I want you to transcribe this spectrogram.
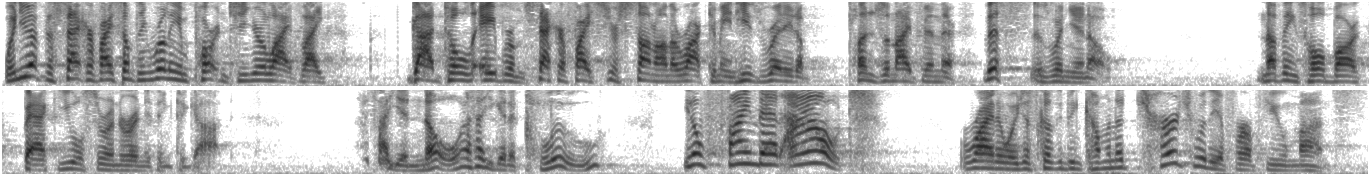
When you have to sacrifice something really important to your life, like God told Abram, sacrifice your son on the rock to me, and he's ready to plunge the knife in there. This is when you know. Nothing's hold back. You will surrender anything to God. That's how you know. That's how you get a clue. You don't find that out right away just because you've been coming to church with you for a few months.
